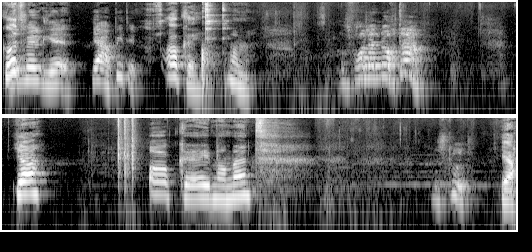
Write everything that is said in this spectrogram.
Gut? Ja, bitte. Okay, Moment. Ist Fräulein noch da? Ja. Okay, Moment. Ist gut. Ja.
